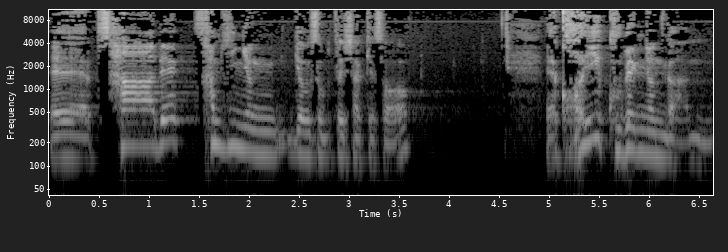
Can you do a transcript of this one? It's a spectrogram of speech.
430년경서부터 시작해서 거의 900년간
